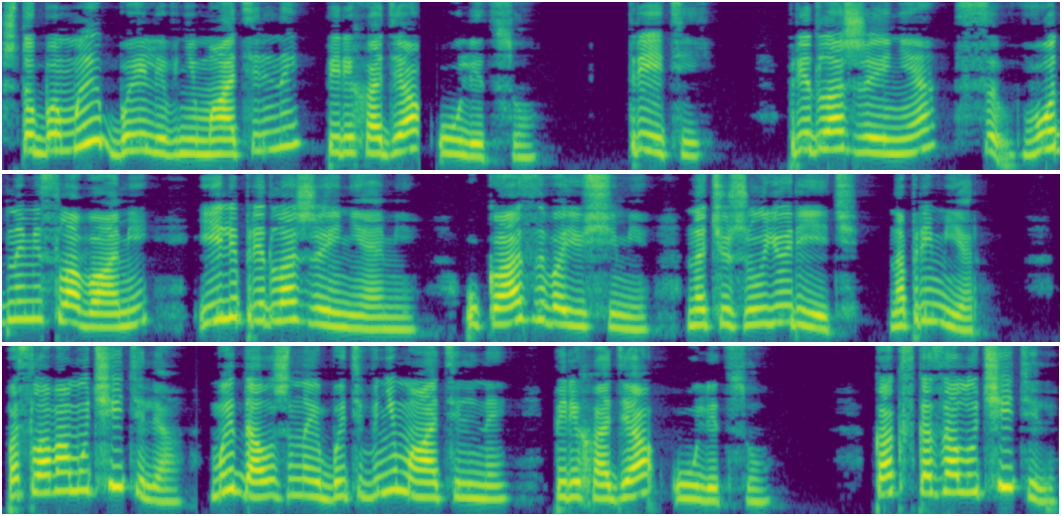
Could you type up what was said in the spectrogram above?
чтобы мы были внимательны, переходя улицу. Третий. Предложение с вводными словами или предложениями, указывающими на чужую речь. Например, по словам учителя, мы должны быть внимательны, переходя улицу. Как сказал учитель,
